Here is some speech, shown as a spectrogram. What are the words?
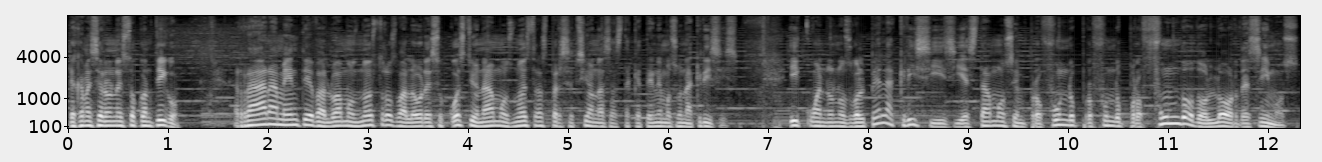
Déjame ser honesto contigo. Raramente evaluamos nuestros valores o cuestionamos nuestras percepciones hasta que tenemos una crisis. Y cuando nos golpea la crisis y estamos en profundo, profundo, profundo dolor, decimos,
